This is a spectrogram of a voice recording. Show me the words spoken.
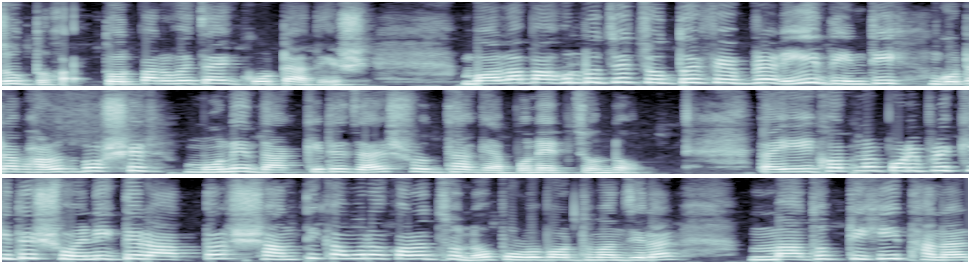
যুদ্ধ হয়। তোলপাড় হয়ে যায় গোটা দেশ। বলা বাহুল্য যে চোদ্দই ফেব্রুয়ারি দিনটি গোটা ভারতবর্ষের মনে দাগ কেটে যায় শ্রদ্ধা জ্ঞাপনের জন্য। তাই এই ঘটনার পরিপ্রেক্ষিতে সৈনিকদের আত্মার শান্তি কামনা করার জন্য পূর্ব বর্ধমান জেলার মাধবডিহি থানার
